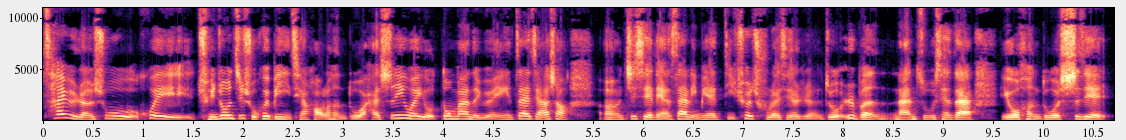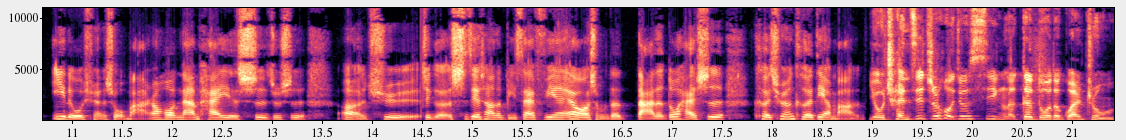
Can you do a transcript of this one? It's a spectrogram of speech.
参与人数会群众基础会比以前好了很多，还是因为有动漫的原因，再加上嗯这些联赛里面的确出了些人，就日本男足现在有很多世界一流选手嘛，然后男排也是就是呃去这个世界上的比赛 VNL 什么的打的都还是可圈可点嘛，有成绩之后就吸引了更多的观众，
